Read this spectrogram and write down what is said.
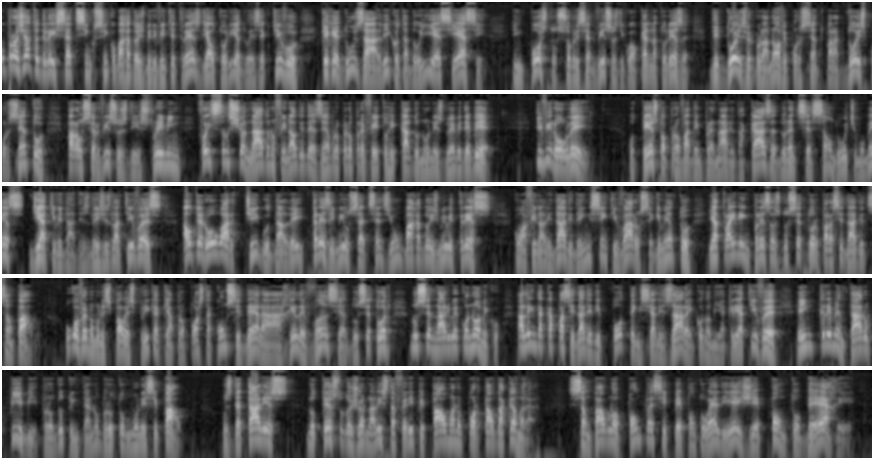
O projeto de lei 755-2023, de autoria do Executivo, que reduz a alíquota do ISS, Imposto sobre Serviços de Qualquer Natureza, de 2,9% para 2% para os serviços de streaming, foi sancionado no final de dezembro pelo prefeito Ricardo Nunes, do MDB, e virou lei. O texto aprovado em plenário da Casa durante sessão do último mês de atividades legislativas alterou o artigo da Lei 13.701-2003, com a finalidade de incentivar o segmento e atrair empresas do setor para a cidade de São Paulo. O governo municipal explica que a proposta considera a relevância do setor no cenário econômico, além da capacidade de potencializar a economia criativa e incrementar o PIB, Produto Interno Bruto Municipal. Os detalhes no texto do jornalista Felipe Palma no portal da Câmara, sãopaulo.sp.leg.br.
